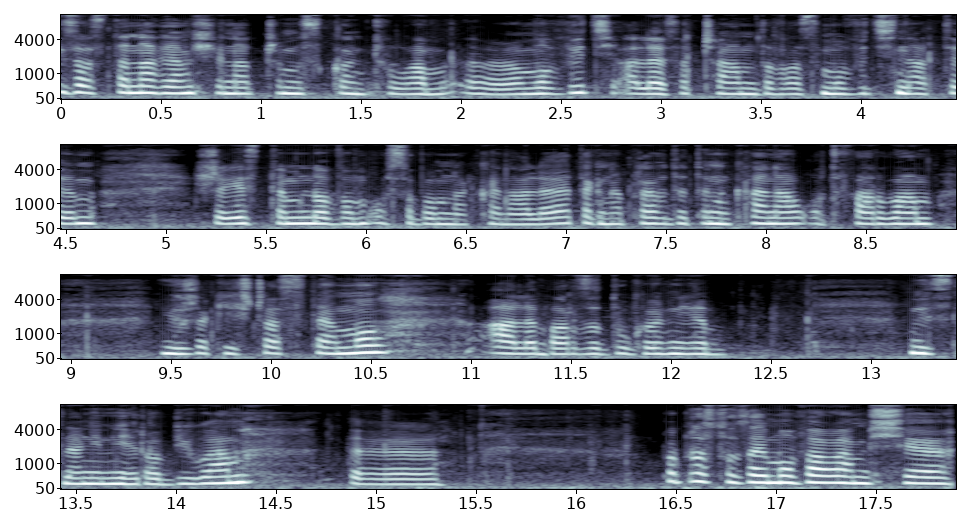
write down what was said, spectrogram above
I zastanawiam się, nad czym skończyłam e, mówić, ale zaczęłam do Was mówić na tym, że jestem nową osobą na kanale. Tak naprawdę ten kanał otwarłam już jakiś czas temu, ale bardzo długo nie, nic na nim nie robiłam. E, po prostu zajmowałam się,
